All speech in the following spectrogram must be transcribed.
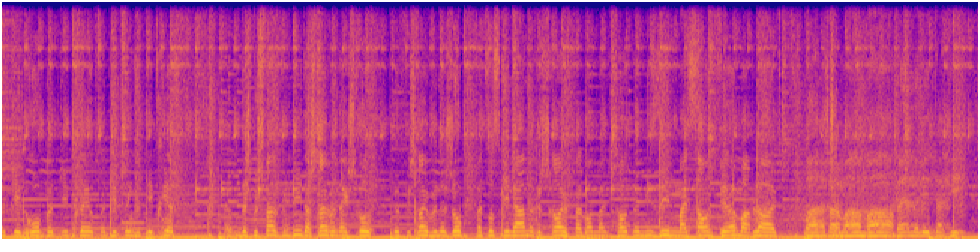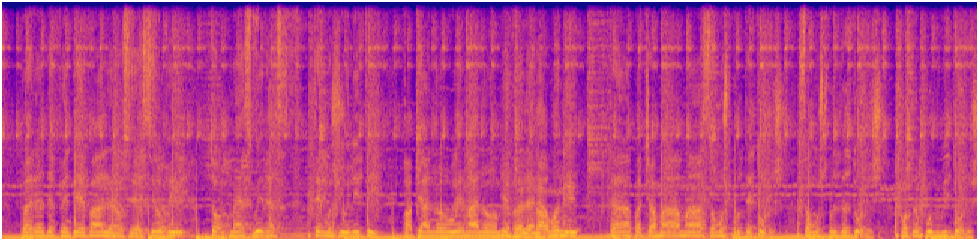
Es geht Rob es geht tre es geht trinkt et getriert Dich beschwzen wie der schreiben eng schrof Duf ich schreiben ne Job sonst gen andere schreif Weil wann mein Schaut nicht sinn mein Sound für immer bleibt. Pachamama Family Taki para defender valores e survie. Don't mess with us, temos unity. Vá piano, hermano, me vale na harmonia. Da Pachamama, somos protetores, somos predadores contra poluidores.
